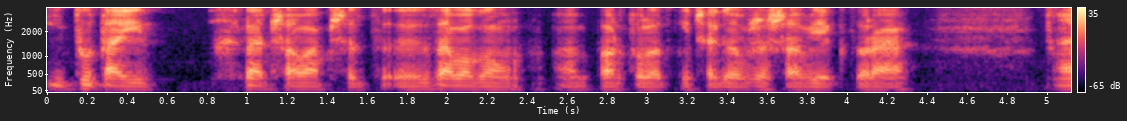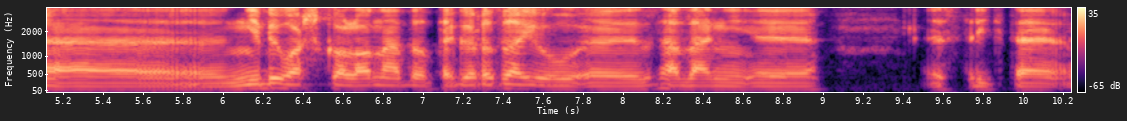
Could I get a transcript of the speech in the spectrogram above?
i tutaj chlę czoła przed załogą portu lotniczego w Rzeszowie, która E, nie była szkolona do tego rodzaju e, zadań e, stricte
